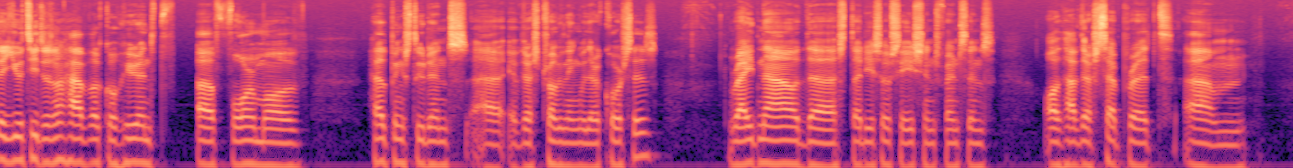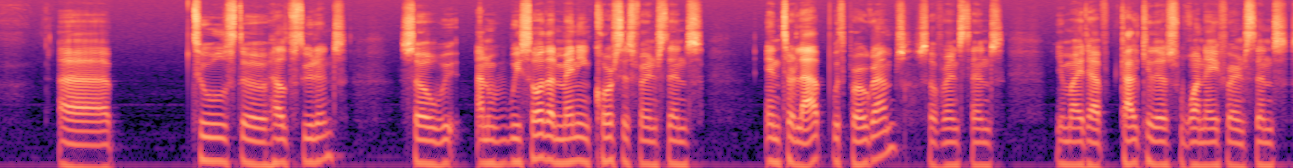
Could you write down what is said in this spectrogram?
the UT doesn't have a coherent uh, form of helping students uh, if they're struggling with their courses. Right now, the study associations, for instance, all have their separate um, uh, tools to help students. So we and we saw that many courses, for instance, interlap with programs. So, for instance, you might have calculus 1A, for instance,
